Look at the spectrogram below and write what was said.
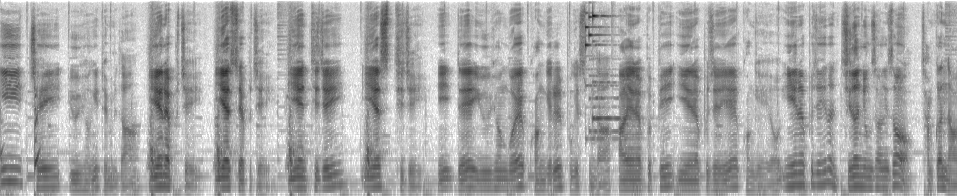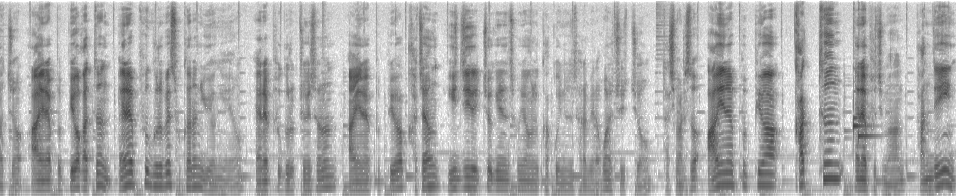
EJ 유형이 됩니다. ENFJ, ESFJ, ENTJ, ESTJ 이네 유형과의 관계를 보겠습니다. INFP, ENFJ의 관계예요. ENFJ는 지난 영상에서 잠깐 나왔죠. INFP와 같은 NF그룹에 속하는 유형이에요. NF그룹 중에서는 INFP와 가장 이질적인 성향을 갖고 있는 사람이라고 할 수 있죠. 다시 말해서 INFP와 같은 NF지만 반대인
